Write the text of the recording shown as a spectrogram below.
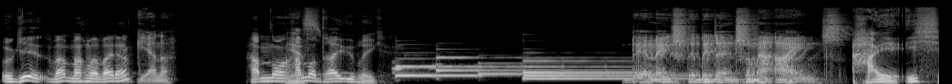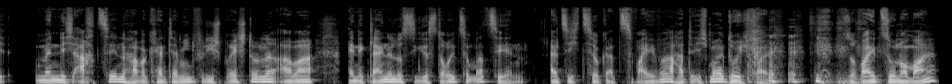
Okay, ma- machen wir weiter. Gerne. Haben noch, Yes. haben noch drei übrig. Der nächste bitte in Zimmer 1. Hi, ich, männlich 18, habe keinen Termin für die Sprechstunde, aber eine kleine lustige Story zum Erzählen. Als ich circa zwei war, hatte ich mal Durchfall. Soweit so normal.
